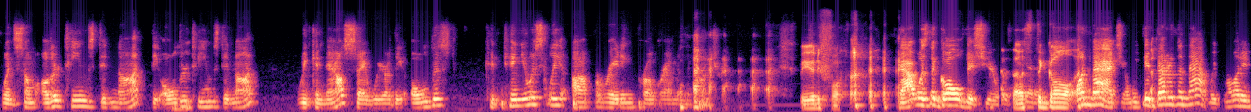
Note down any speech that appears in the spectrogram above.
when some other teams did not, the older mm-hmm. teams did not, we can now say we are the oldest continuously operating program in the country. Beautiful. that was the goal this year. That's the goal. One match, and we did better than that. We brought in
